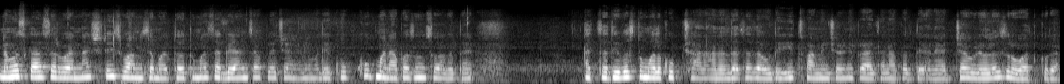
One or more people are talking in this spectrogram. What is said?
नमस्कार सर्वांना श्री स्वामी समर्थ. तुम्हा सगळ्यांचं आपल्या चॅनलमध्ये खूप खूप मनापासून स्वागत आहे. आजचा दिवस तुम्हाला खूप छान आनंदाचा जाऊ दे हीच स्वामींचरणी प्रार्थना करते आणि आजच्या व्हिडिओला सुरुवात करूया.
